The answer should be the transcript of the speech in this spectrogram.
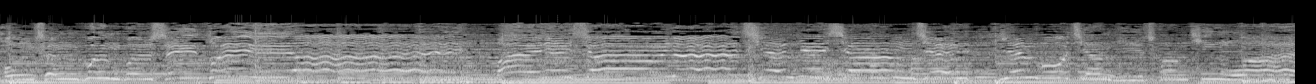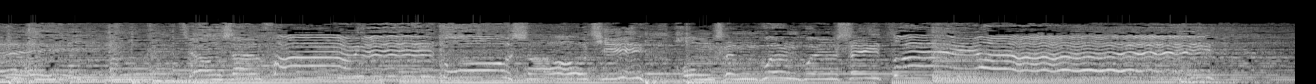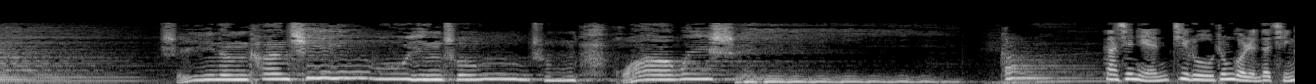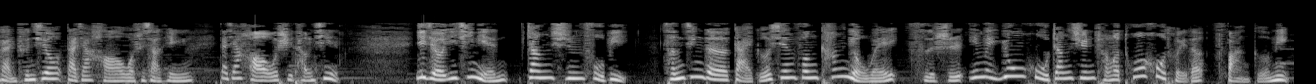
红尘滚滚谁最爱？百年相约，千年相见，烟波江雨长亭外。尘滚滚谁最爱？谁能看清无影重重，化为谁？那些年，记录中国人的情感春秋。大家好，我是小婷。大家好，我是唐沁。一九一七年，张勋复辟，曾经的改革先锋康有为，此时因为拥护张勋，成了拖后腿的反革命。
